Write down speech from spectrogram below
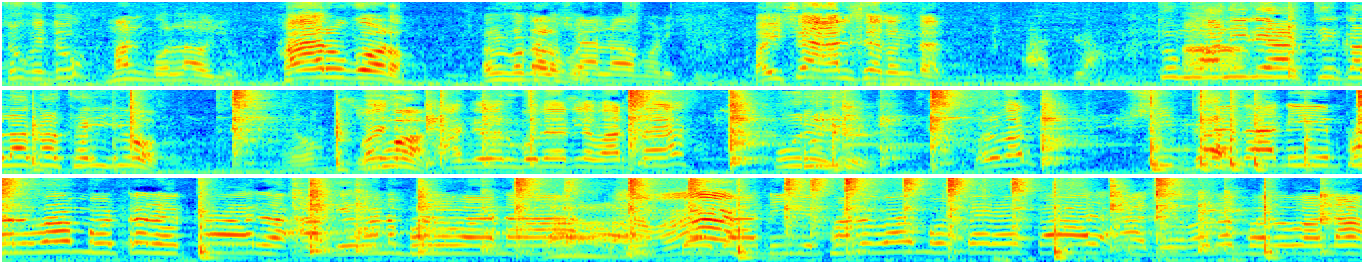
શું કીધું? મન બોલાવજો. સારું ગોળો. તમે વગાડો પૈસા હાલશે તંતર તું માની લે આજથી કલાકાર થઈ ગયો. એવું? આગેવાન બોલે એટલે વાર્તા પૂરી. બરોબર? ગાડી ફરવા મોટર કાર આગેવાન ફરવાના ગાડી ફરવા મોટર કાર આગેવાન ફરવાના.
